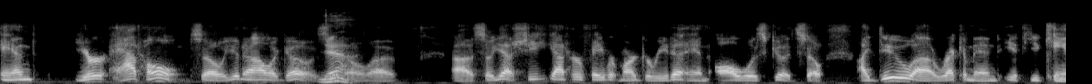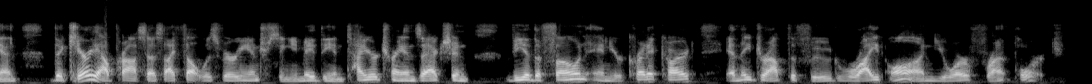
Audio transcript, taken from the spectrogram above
and you're at home, so you know how it goes. Yeah. You know, uh, uh, so yeah, she got her favorite margarita and all was good. So I do uh, recommend if you can the carryout process. I felt was very interesting. You made the entire transaction via the phone and your credit card, and they drop the food right on your front porch.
